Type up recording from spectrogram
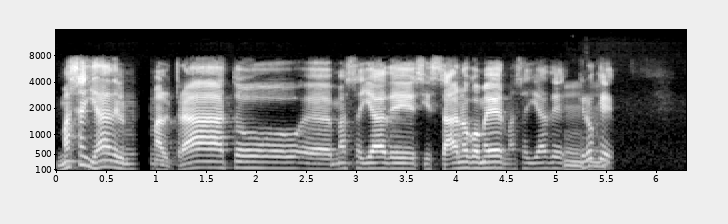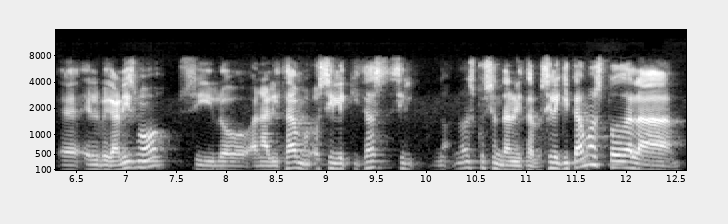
más allá del maltrato, eh, más allá de si es sano comer, más allá de... Creo que eh, el veganismo, si lo analizamos, o si le quizás, si, no, es cuestión de analizarlo, si le quitamos toda la,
